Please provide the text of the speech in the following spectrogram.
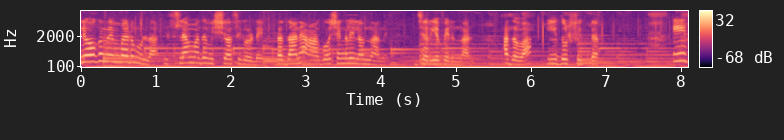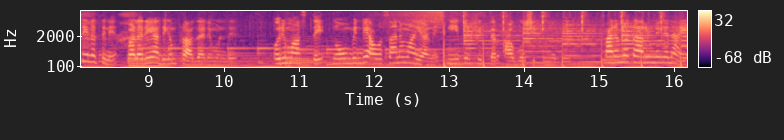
ലോകമെമ്പാടുമുള്ള ഇസ്ലാം മതവിശ്വാസികളുടെ പ്രധാന ആഘോഷങ്ങളിലൊന്നാണ് ചെറിയ പെരുന്നാൾ അഥവാ ഈദുൽ ഫിത്തർ. ഈ ദിനത്തിന് വളരെയധികം പ്രാധാന്യമുണ്ട്. ഒരു മാസത്തെ നോമ്പിന്റെ അവസാനമായാണ് ഈദുൽ ഫിത്തർ ആഘോഷിക്കുന്നത്. പരമകാരുണികനായ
